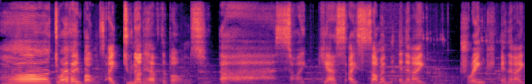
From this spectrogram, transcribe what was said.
Uh, do I have any bones? I do not have the bones. Uh, so I guess I summon, and then I drink, and then I...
